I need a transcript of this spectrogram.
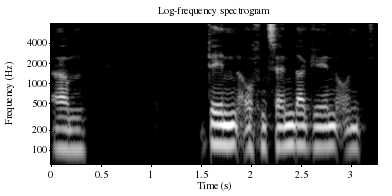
ähm, denen auf den Sender gehen und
